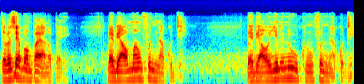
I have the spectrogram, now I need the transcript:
kyɛ bɛ sɛ ɛbɔ mpa anɔpɛ yi. Baabi a ɔmanfo nyina kodi baabi a ɔyere ne wukunfo nyina kodi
